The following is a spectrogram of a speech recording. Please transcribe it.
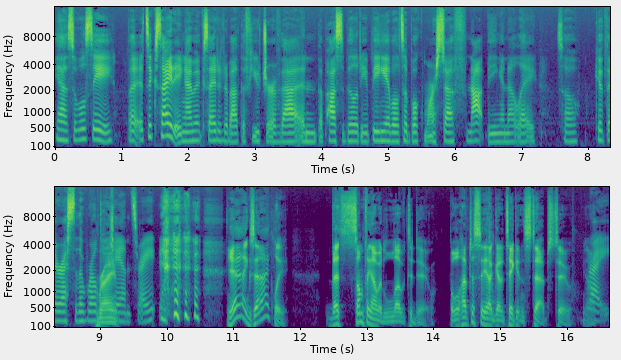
Yeah, so we'll see. But it's exciting. I'm excited about the future of that and the possibility of being able to book more stuff not being in LA. So give the rest of the world Right. a chance, right? Yeah, exactly. That's something I would love to do. But we'll have to see. I've got to take it in steps too. you know. right.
